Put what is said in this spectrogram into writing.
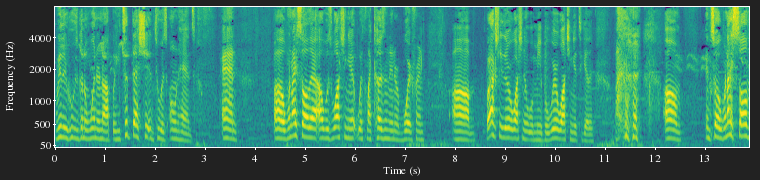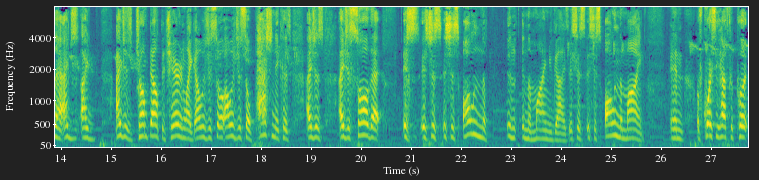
really who was gonna win or not. But he took that shit into his own hands. And uh, when I saw that, I was watching it with my cousin and her boyfriend. Um, well, actually, they were watching it with me, but we were watching it together. um, and so when I saw that, I just, I, I just jumped out the chair and like I was just so I was just so passionate because I just I just saw that it's it's just it's just all in the in, in the mind, you guys. It's just it's just all in the mind, and of course you have to put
